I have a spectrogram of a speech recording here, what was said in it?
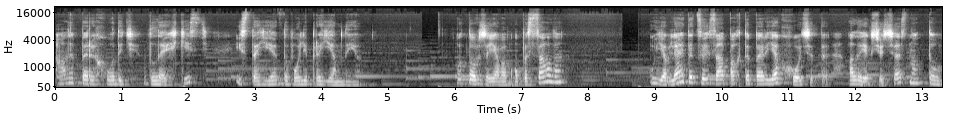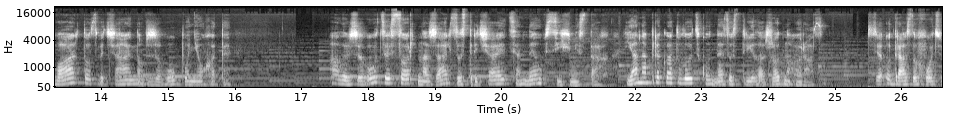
але переходить в легкість і стає доволі приємною. Ото вже я вам описала. Уявляйте цей запах тепер як хочете, але якщо чесно, то варто, звичайно, вживу понюхати. Але вживу цей сорт, на жаль, зустрічається не у всіх містах. Я, наприклад, в Луцьку не зустріла жодного разу. Ще одразу хочу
